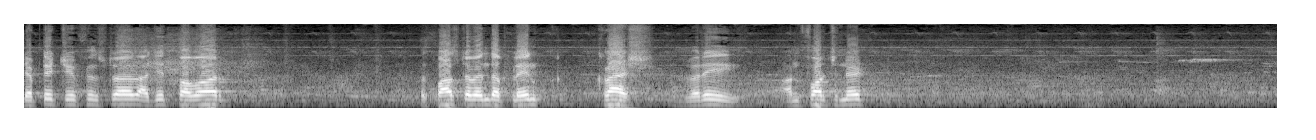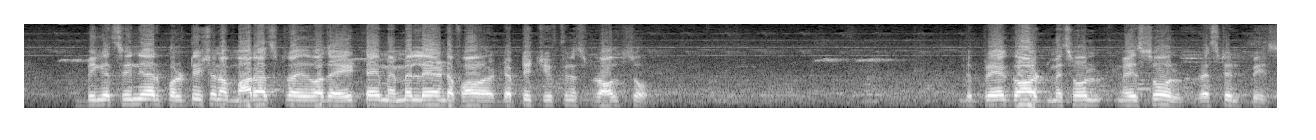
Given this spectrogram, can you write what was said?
Deputy Chief Minister Ajit Pawar has passed away in the plane crash. It's Being a senior politician of Maharashtra, he was an eight-time MLA and a Deputy Chief Minister also. We pray God may soul may soul rest in peace.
